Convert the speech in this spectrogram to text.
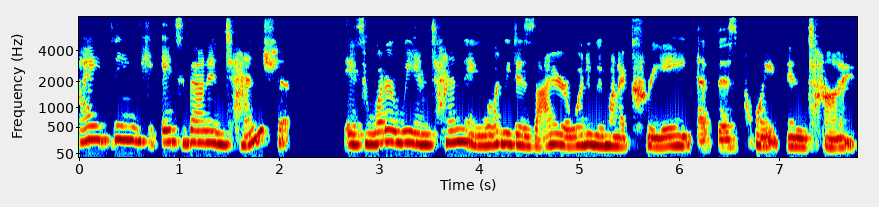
I think it's about intention. It's what are we intending? What do we desire? What do we want to create at this point in time?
